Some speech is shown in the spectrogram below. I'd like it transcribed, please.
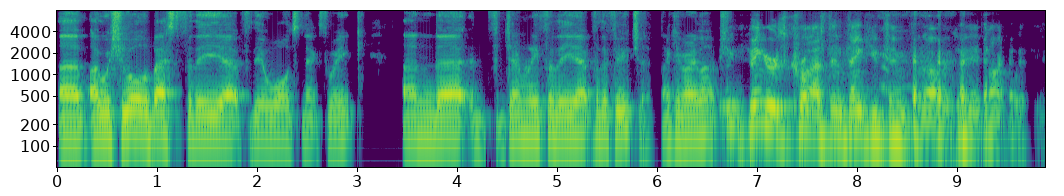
Um, I wish you all the best for the uh, for the awards next week and uh, generally for the uh, for the future. Thank you very much. Fingers crossed, and thank you, Tim, for the opportunity to talk with you.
